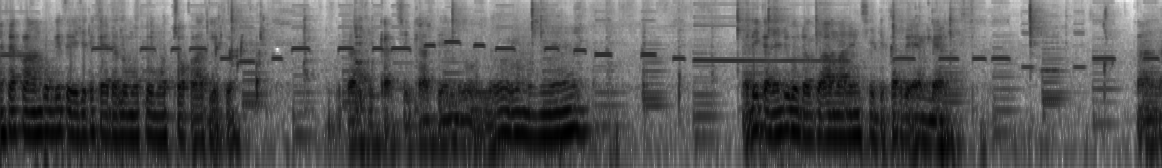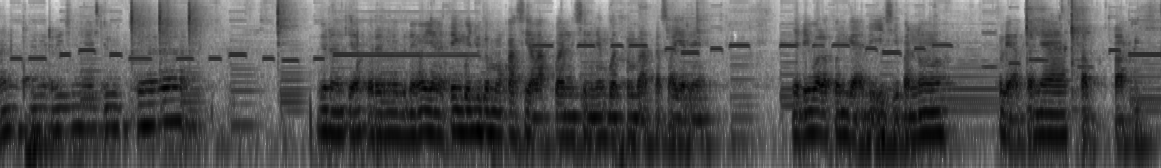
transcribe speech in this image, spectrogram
efek lampu gitu ya jadi kayak ada lumut-lumut coklat gitu. Kita sikat-sikatin dulu ininya tadi ikannya juga udah gue amanin sih di di ember. Kanan kirinya juga. Biar nanti akuariumnya bening oh ya nanti gue juga mau kasih lakban di sini buat pembatas airnya. Jadi walaupun nggak diisi penuh kelihatannya tetap rapi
